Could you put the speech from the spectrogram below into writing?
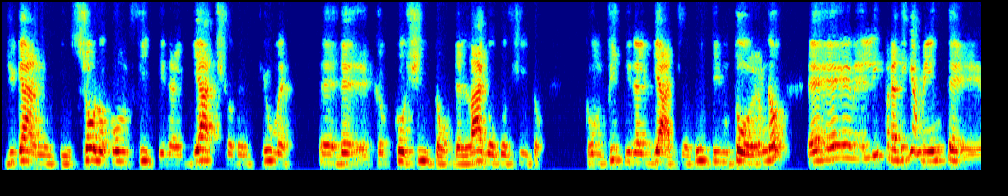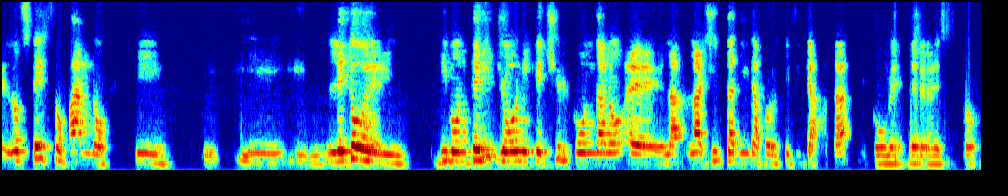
giganti sono confitti nel ghiaccio del fiume eh, de, Cocito, del lago Cocito, confitti nel ghiaccio tutti intorno, e, e lì praticamente lo stesso fanno i, i, le torri di Monteriggioni che circondano eh, la, la, cittadina fortificata, come del resto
